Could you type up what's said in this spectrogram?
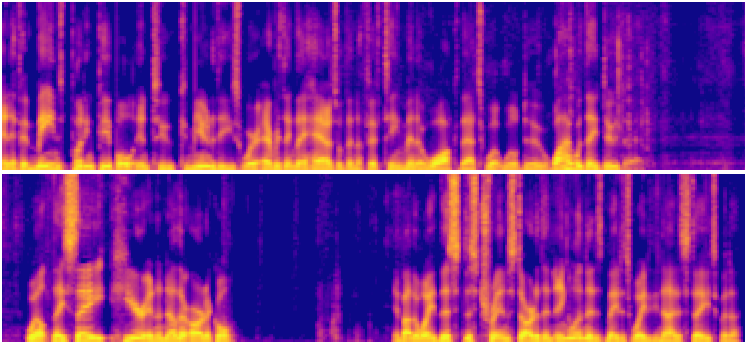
And if it means putting people into communities where everything they have is within a 15 minute walk, that's what we'll do. Why would they do that? Well, they say here in another article, and by the way, this, this trend started in England and has made its way to the United States, but a,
